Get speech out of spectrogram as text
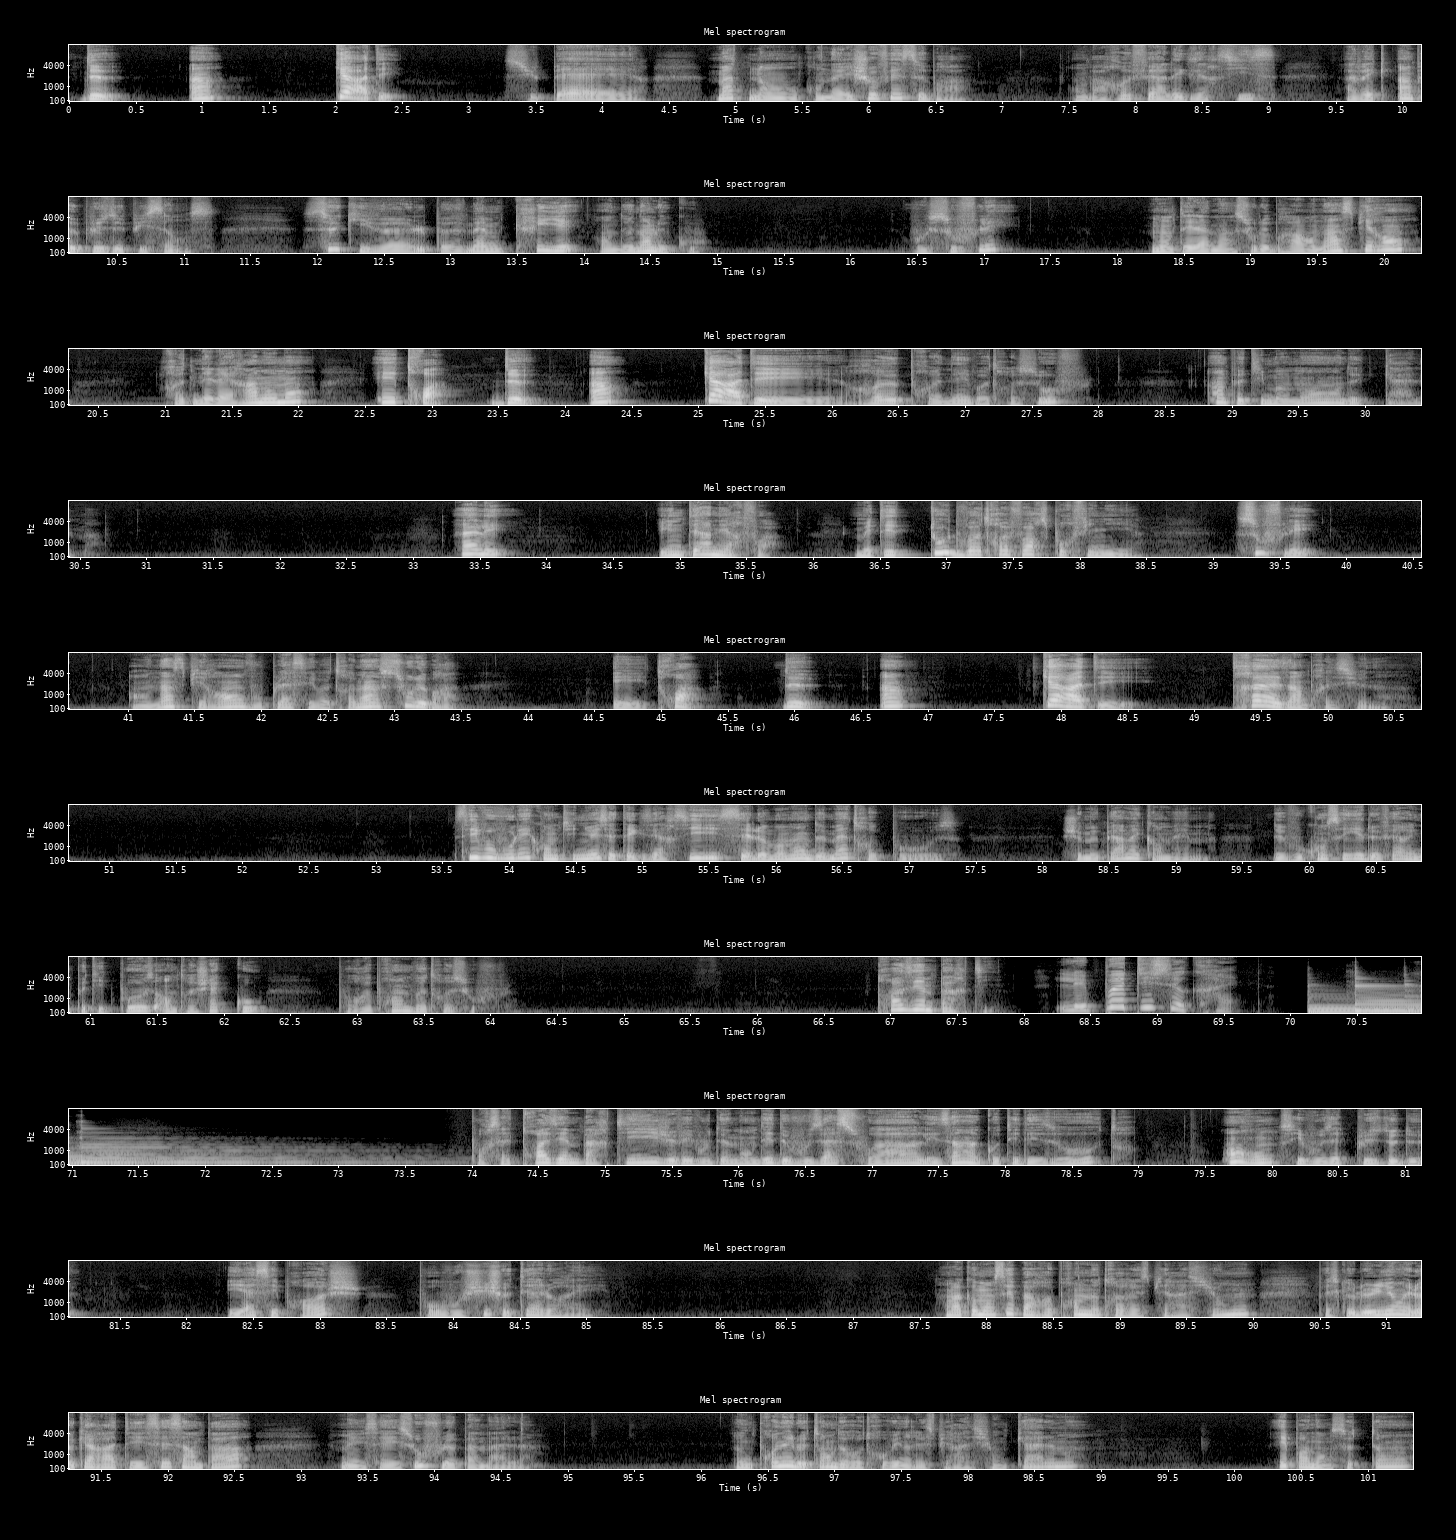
2, 1, karaté. Super. Maintenant qu'on a échauffé ce bras, on va refaire l'exercice avec un peu plus de puissance. Ceux qui veulent peuvent même crier en donnant le coup. Vous soufflez, montez la main sous le bras en inspirant, retenez l'air un moment, et 3, 2, 1, karaté Reprenez votre souffle, un petit moment de calme. Allez, une dernière fois. Mettez toute votre force pour finir. Soufflez. En inspirant, vous placez votre main sous le bras. Et 3, 2, 1, karaté. Très impressionnant. Si vous voulez continuer cet exercice, c'est le moment de mettre pause. Je me permets quand même de vous conseiller de faire une petite pause entre chaque coup pour reprendre votre souffle. Troisième partie. Les petits secrets. Pour cette troisième partie, je vais vous demander de vous asseoir les uns à côté des autres, en rond si vous êtes plus de deux, et assez proches pour vous chuchoter à l'oreille. On va commencer par reprendre notre respiration, parce que le lion et le karaté, c'est sympa, mais ça essouffle pas mal. Donc prenez le temps de retrouver une respiration calme. Et pendant ce temps,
